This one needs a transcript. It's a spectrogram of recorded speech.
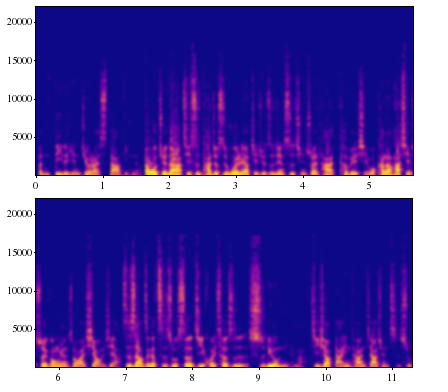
本地的研究来 study 呢？那我觉得啊，其实他就是为了要解决这件事情，所以他还特别写。我看到他写税公园的时候，我还笑一下。至少这个指数设计回测是十六年嘛，绩效打赢台湾加权指数，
